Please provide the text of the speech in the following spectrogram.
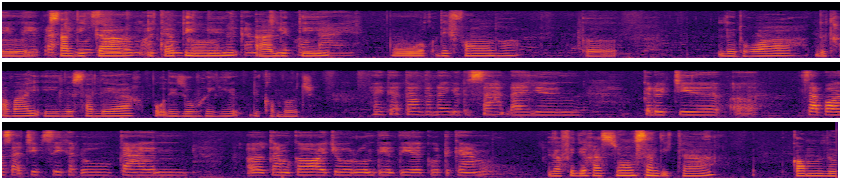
ទាមទារ de ប្រាក់ឈ្នួលសម syndicats. រម្យឲ្យ Ils កម្មករនៅ continuent កម្ à ពុជាផង lutter ដែរ pour défendre euh, le droit de travail et le salaire pour les ouvriers du Cambodge. ហើយតកតងទៅនឹងយុទ្ធសាស្ត្រដែលយើងក៏ដូចជាអឺសហព័ន្ធសហជីពស៊ីកាដូកើនអឺកម្មករឲ្យចូលរួមទាមទារកោតកម្ម La fédération syndicat, comme le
